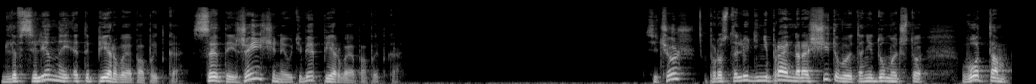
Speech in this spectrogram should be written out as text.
Для Вселенной это первая попытка. С этой женщиной у тебя первая попытка. Сечешь? Просто люди неправильно рассчитывают, они думают, что вот там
